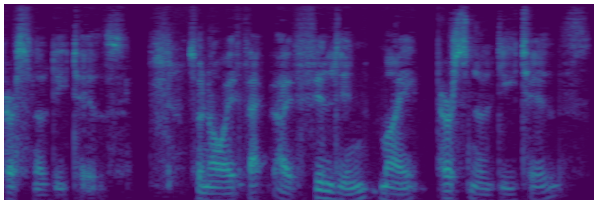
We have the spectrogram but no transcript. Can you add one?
personal details. So now I've, I've filled in my personal details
